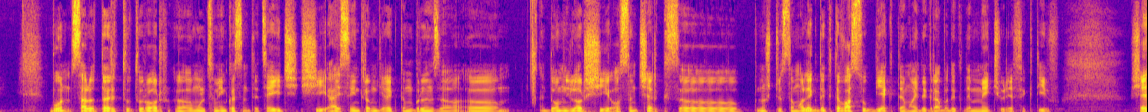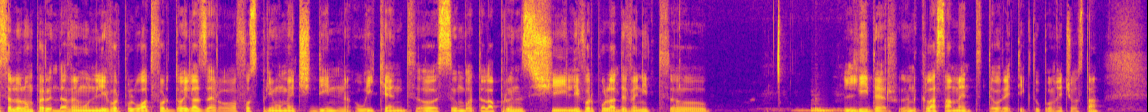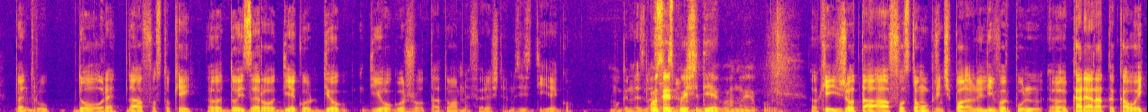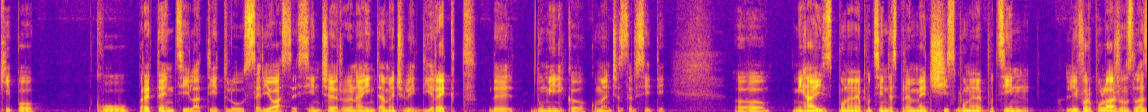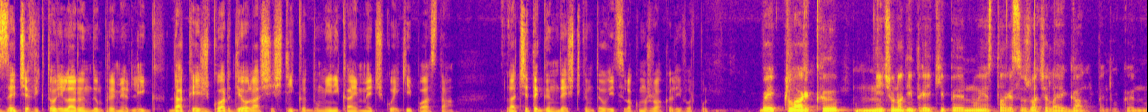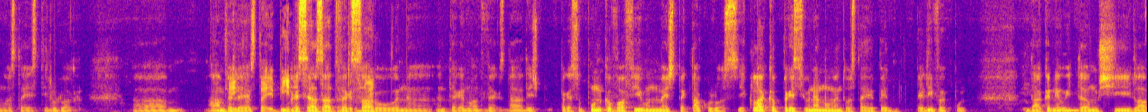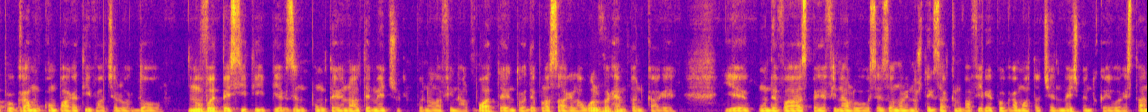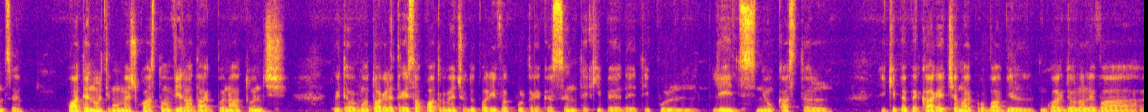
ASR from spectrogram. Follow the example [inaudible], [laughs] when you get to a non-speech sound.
Bun, salutări tuturor, uh, mulțumim că sunteți aici și hai să intrăm direct în brânză, uh, domnilor, și o să încerc să, nu știu, să mă leg de câteva subiecte mai degrabă decât de meciuri, efectiv. Uh, și hai să le luăm pe rând. Avem un Liverpool-Watford 2 la 0. A fost primul meci din weekend, uh, sâmbătă la prânz și Liverpool a devenit uh, lider în clasament, teoretic, după meciul ăsta, pentru două ore, da, a fost ok. Uh, 2-0, Diego, Diogo, Diogo Jota, doamne ferește, am zis Diego. Mă gândesc la O să-i spui și Diego, nu e acolo. Ok, Jota a fost omul principal al lui Liverpool, uh, care arată ca o echipă cu pretenții la titlu serioase. Sincer, înaintea meciului direct de duminică cu Manchester City. Uh, Mihai, spune-ne puțin despre meci și spune-ne puțin Liverpool a ajuns la 10 victorii la rând în Premier League. Dacă ești Guardiola și știi că duminică ai meci cu echipa asta, la ce te gândești când te uiți la cum joacă Liverpool? Băi, clar că niciuna dintre echipe nu e în stare să joace la egal, pentru că nu ăsta e stilul lor. Uh, Ambele okay, asta e bine presează adversarul în, în terenul advers. Da. Deci presupun că va fi un meci spectaculos. E clar că presiunea în momentul ăsta e pe, pe Liverpool. Dacă ne uităm și la programul comparativ al celor două. Nu văd pe City pierzând puncte în alte meciuri până la final. Poate într-o deplasare la Wolverhampton, care e undeva spre finalul sezonului. Nu știu exact când va fi reprogramat acel meci, pentru că e o restanță. Poate în ultimul meci cu Aston Villa, dar până atunci Uite, următoarele 3 sau 4 meciuri după Liverpool cred că sunt echipe de tipul Leeds, Newcastle, echipe pe care cel mai probabil Guardiola le va,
